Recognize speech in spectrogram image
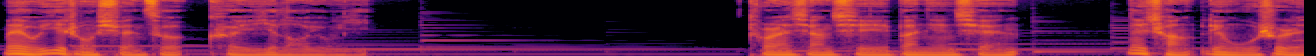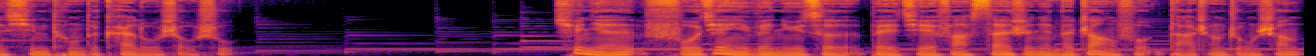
没有一种选择可以一劳永逸。突然想起半年前，那场令无数人心痛的开颅手术。去年，福建一位女子被结发三十年的丈夫打成重伤，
